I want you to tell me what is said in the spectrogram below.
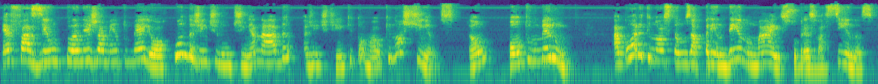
é fazer um planejamento melhor. Quando a gente não tinha nada, a gente tinha que tomar o que nós tínhamos. Então, ponto número um. Agora que nós estamos aprendendo mais sobre as vacinas,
